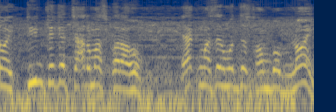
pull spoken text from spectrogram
নয়, তিন থেকে চার মাস করা হোক। এক মাসের মধ্যে সম্ভব নয়।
